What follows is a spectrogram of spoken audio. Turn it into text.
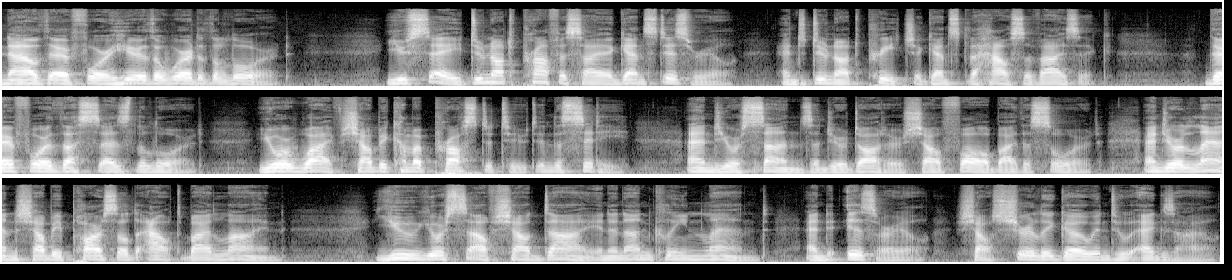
Now therefore hear the word of the Lord. You say, Do not prophesy against Israel and do not preach against the house of Isaac. Therefore, thus says the Lord Your wife shall become a prostitute in the city, and your sons and your daughters shall fall by the sword, and your land shall be parceled out by line. You yourself shall die in an unclean land, and Israel shall surely go into exile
